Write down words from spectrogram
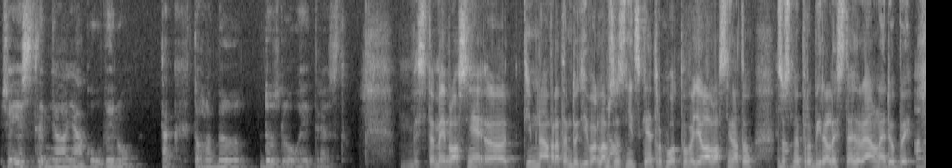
že jestli měla nějakou vinu, tak tohle byl dost dlouhý trest. Vy jste mi vlastně eh, tím návratem do divadla no. v Řeznické trochu odpověděla vlastně na to, co no. jsme probírali z té reálné doby. Ano,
